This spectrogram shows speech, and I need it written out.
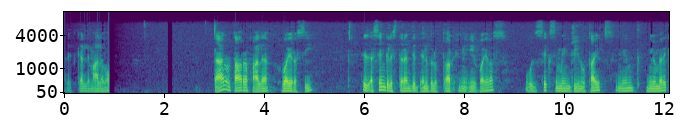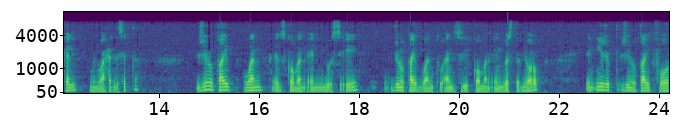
هنتكلم على مو... تعالوا نتعرف على فيروس سي. It is a single-stranded enveloped RNA virus with six main genotypes named numerically من واحد لستة. Genotype 1 is common in USA. Genotype 1, 2, and 3 common in Western Europe. In Egypt, genotype 4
